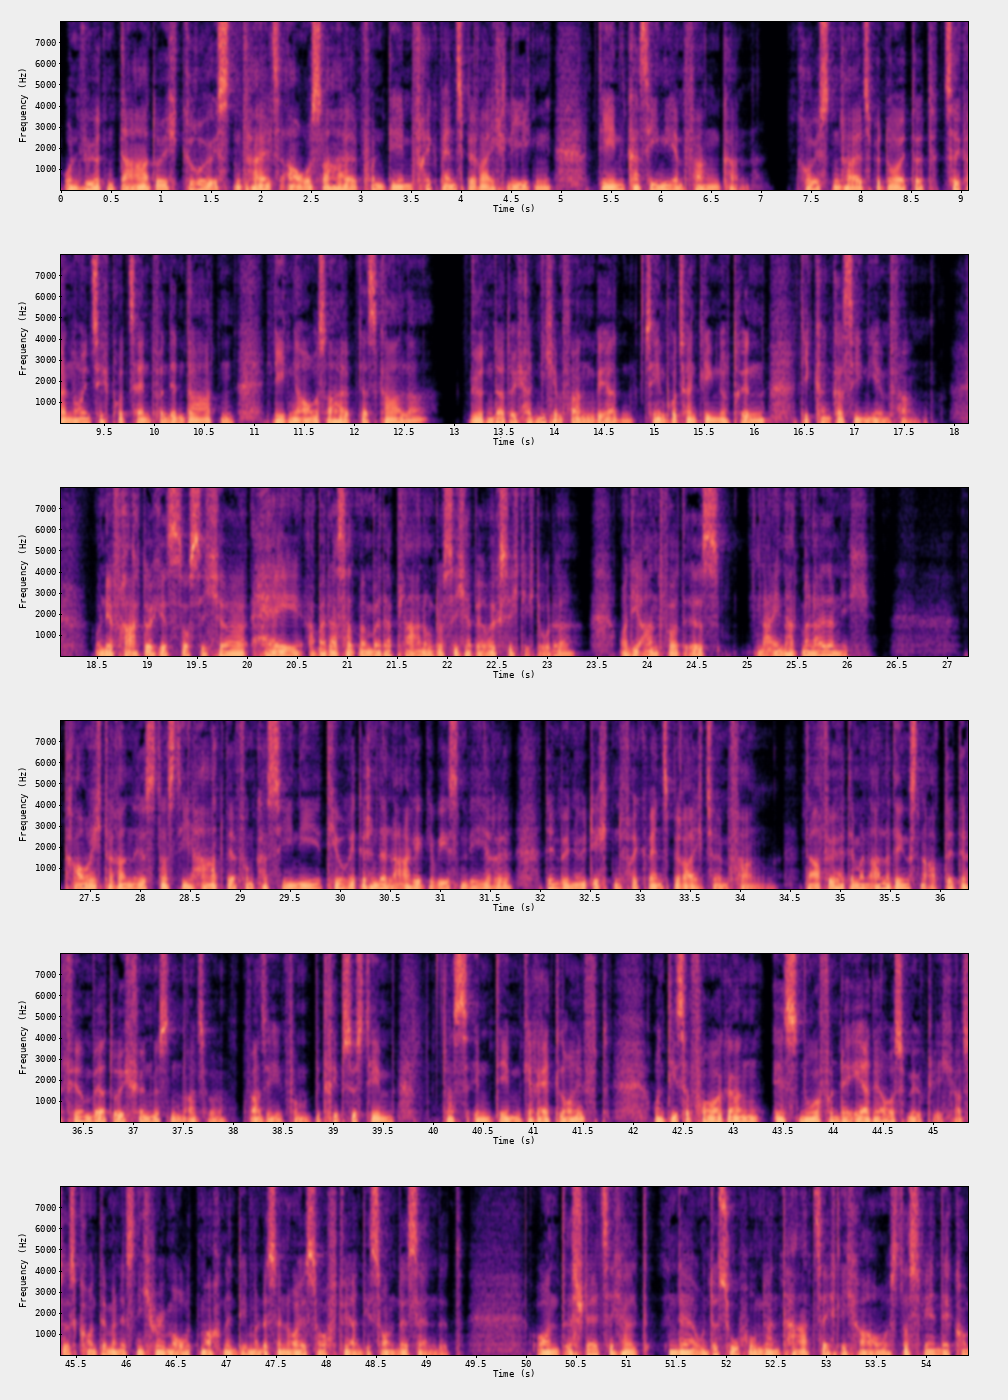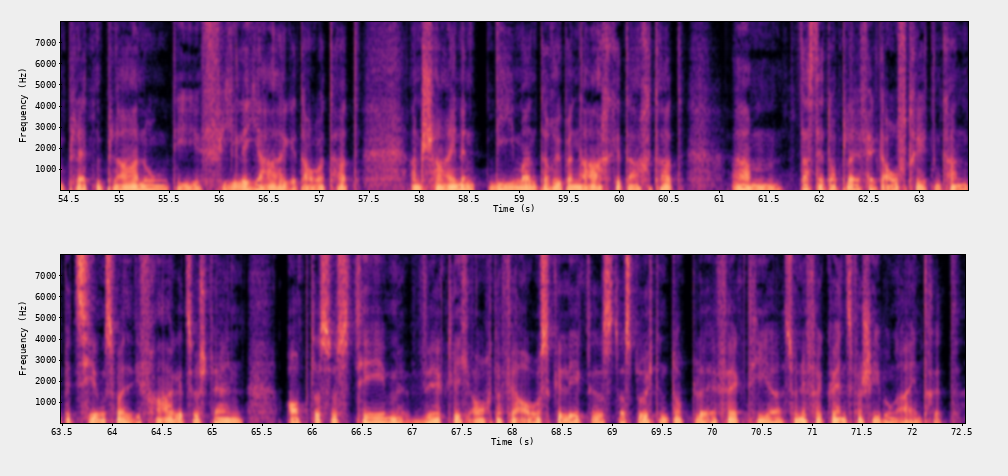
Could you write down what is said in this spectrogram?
und würden dadurch größtenteils außerhalb von dem Frequenzbereich liegen, den Cassini empfangen kann. Größtenteils bedeutet, circa 90 Prozent von den Daten liegen außerhalb der Skala würden dadurch halt nicht empfangen werden. Zehn Prozent liegen noch drin, die kann Cassini empfangen. Und ihr fragt euch jetzt doch sicher, hey, aber das hat man bei der Planung doch sicher berücksichtigt, oder? Und die Antwort ist, nein, hat man leider nicht. Traurig daran ist, dass die Hardware von Cassini theoretisch in der Lage gewesen wäre, den benötigten Frequenzbereich zu empfangen. Dafür hätte man allerdings ein Update der Firmware durchführen müssen, also quasi vom Betriebssystem, das in dem Gerät läuft. Und dieser Vorgang ist nur von der Erde aus möglich. Also das konnte man jetzt nicht remote machen, indem man das eine neue Software an die Sonde sendet. Und es stellt sich halt in der Untersuchung dann tatsächlich raus, dass während der kompletten Planung, die viele Jahre gedauert hat, anscheinend niemand darüber nachgedacht hat, ähm, dass der Doppler-Effekt auftreten kann, beziehungsweise die Frage zu stellen, ob das System wirklich auch dafür ausgelegt ist, dass durch den Doppler-Effekt hier so eine Frequenzverschiebung eintritt.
